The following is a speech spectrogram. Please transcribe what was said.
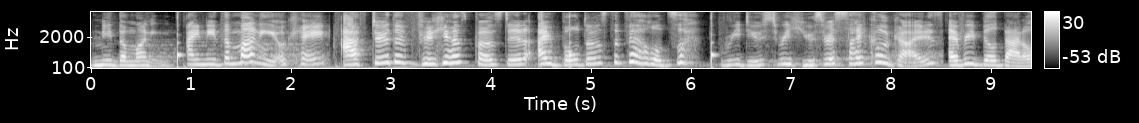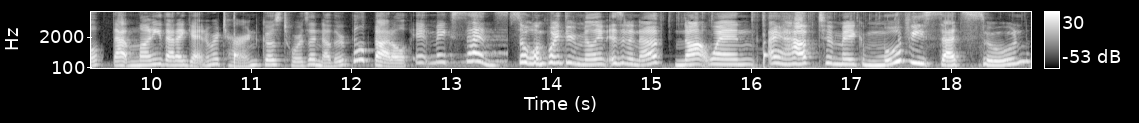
need the money. I need the money, okay? After the video is posted, I bulldoze the builds. Reduce, reuse, recycle, guys. Every build battle, that money that I get in return goes towards another build battle. It makes sense. So 1.3 million isn't enough? Not when I have to make movie sets soon.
